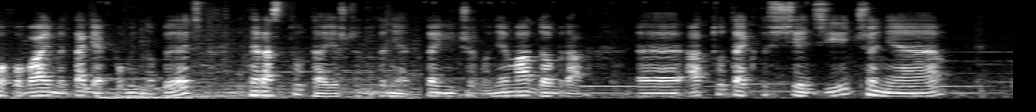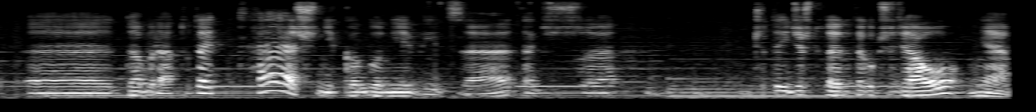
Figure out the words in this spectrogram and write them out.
pochowajmy tak jak powinno być. I teraz tutaj jeszcze, tutaj nie, tutaj niczego nie ma, dobra. E, a tutaj ktoś siedzi, czy nie? E, dobra, tutaj też nikogo nie widzę, także... Czy ty idziesz tutaj do tego przedziału? Nie.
